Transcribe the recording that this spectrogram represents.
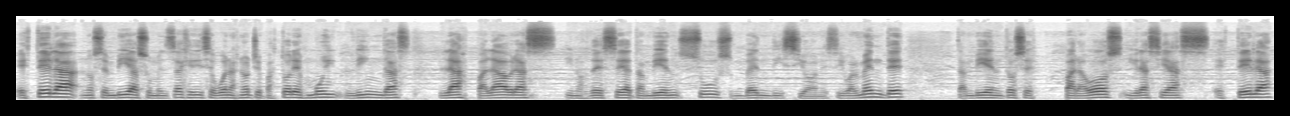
Estela nos envía su mensaje y dice buenas noches pastores, muy lindas las palabras y nos desea también sus bendiciones. Igualmente, también entonces para vos y gracias Estela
